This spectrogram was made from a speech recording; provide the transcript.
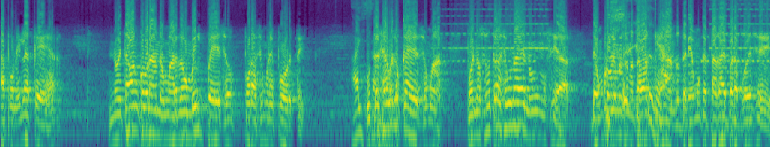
a poner la queja, nos estaban cobrando más de dos mil pesos por hacer un reporte. Ay, ¿Usted sabe lo que es Omar? Pues nosotros hacemos una denuncia de un problema que nos estaban quejando, teníamos que pagar para poder ser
